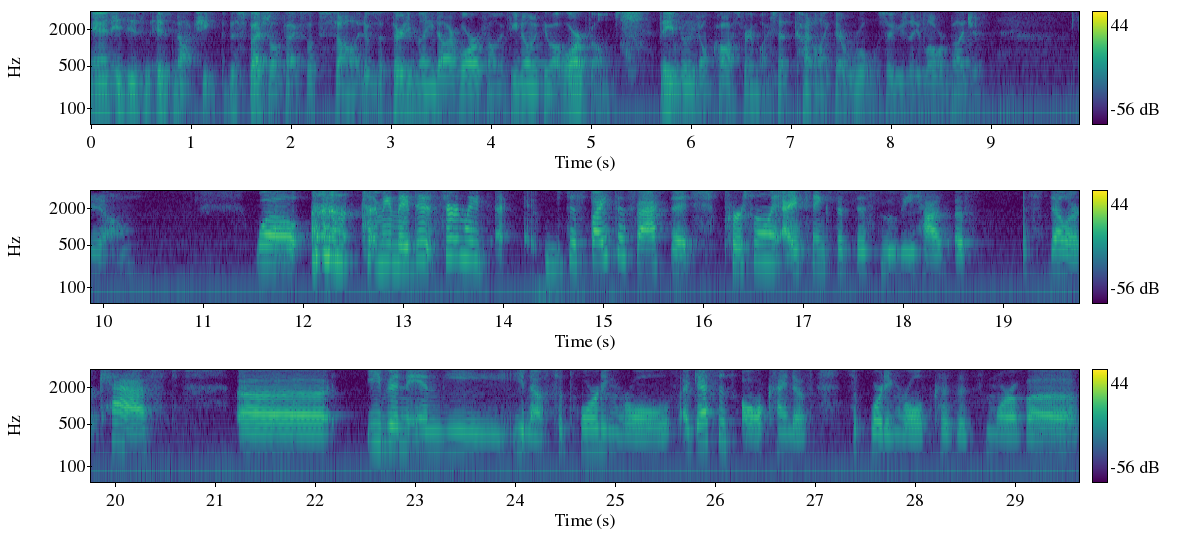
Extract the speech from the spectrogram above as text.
and it is is not cheap. The special effects look solid. It was a thirty million dollar horror film. If you know anything about horror films, they really don't cost very much. That's kind of like their rules. They're usually lower budget. Yeah. Well, I mean, they did certainly, despite the fact that personally, I think that this movie has a, a stellar cast. Uh, even in the you know supporting roles, I guess it's all kind of supporting roles because it's more of a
